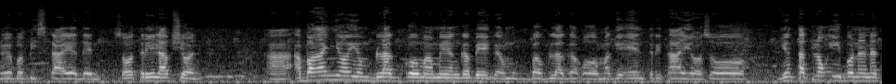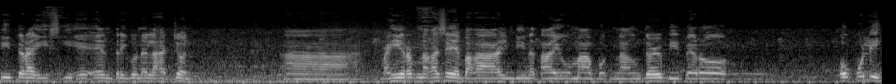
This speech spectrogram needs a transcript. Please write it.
Nueva Vizcaya din. So 3 laps yun. Ah, abangan nyo yung vlog ko mamayang gabi, magbablog ako, mag entry tayo. So yung tatlong ibon na natitira is i-entry ko na lahat yon. Ah, mahirap na kasi baka hindi na tayo umabot ng derby pero hopefully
